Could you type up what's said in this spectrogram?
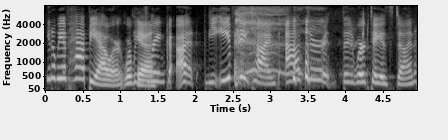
you know, we have happy hour where we yeah. drink at the evening times after the workday is done.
